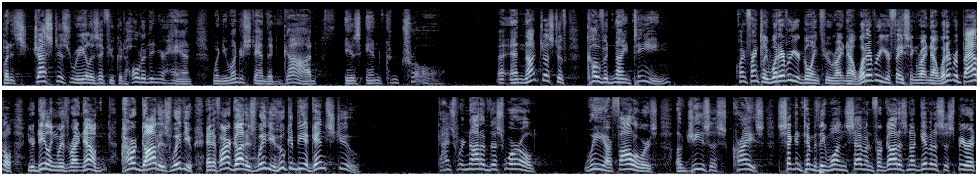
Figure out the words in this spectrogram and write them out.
But it's just as real as if you could hold it in your hand when you understand that God is in control. And not just of COVID 19. Quite frankly, whatever you're going through right now, whatever you're facing right now, whatever battle you're dealing with right now, our God is with you. And if our God is with you, who can be against you? Guys, we're not of this world. We are followers of Jesus Christ. 2 Timothy 1 7 For God has not given us a spirit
